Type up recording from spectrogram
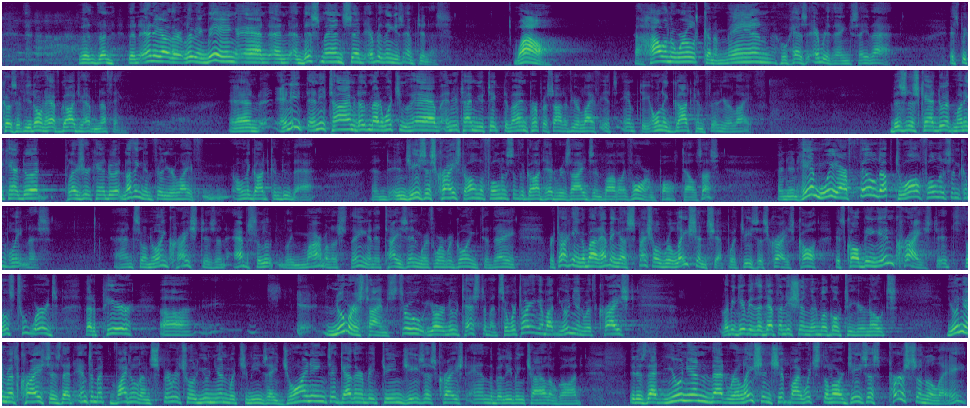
than, than, than any other living being, and, and, and this man said everything is emptiness. Wow. Now, how in the world can a man who has everything say that? It's because if you don't have God, you have nothing. And any any time, it doesn't matter what you have, anytime you take divine purpose out of your life, it's empty. Only God can fill your life. Business can't do it, money can't do it, pleasure can't do it, nothing can fill your life. Only God can do that. And in Jesus Christ, all the fullness of the Godhead resides in bodily form, Paul tells us. And in Him we are filled up to all fullness and completeness. And so knowing Christ is an absolutely marvelous thing, and it ties in with where we're going today. We're talking about having a special relationship with Jesus Christ. It's called being in Christ. It's those two words that appear uh, numerous times through your New Testament. So we're talking about union with Christ let me give you the definition, then we'll go to your notes. Union with Christ is that intimate, vital, and spiritual union, which means a joining together between Jesus Christ and the believing child of God. It is that union, that relationship by which the Lord Jesus personally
